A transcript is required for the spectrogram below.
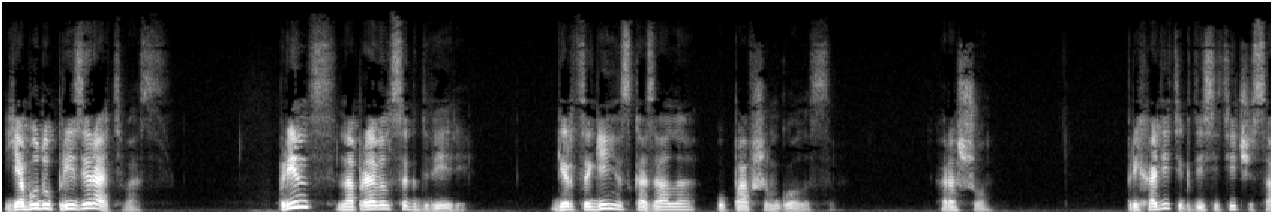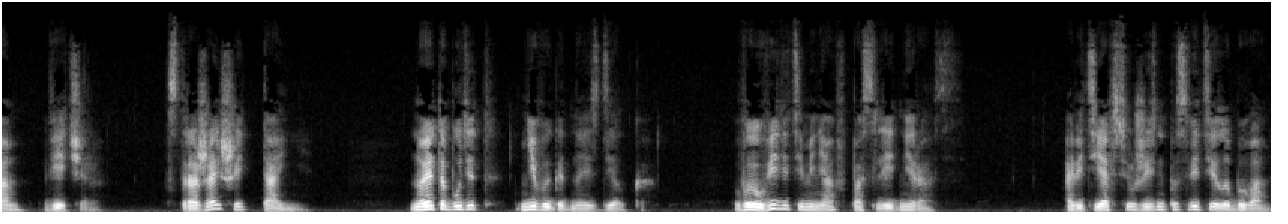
Я буду презирать вас. Принц направился к двери. Герцогиня сказала упавшим голосом. Хорошо. Приходите к десяти часам вечера в строжайшей тайне. Но это будет невыгодная сделка вы увидите меня в последний раз. А ведь я всю жизнь посвятила бы вам,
